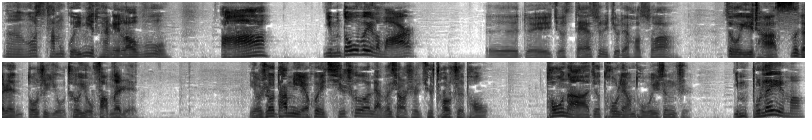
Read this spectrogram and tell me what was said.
嗯，我是他们闺蜜团的老五。啊？你们都为了玩儿？呃，对，就是单纯的觉得好耍。最后一查，四个人都是有车有房的人。有时候他们也会骑车两个小时去超市偷，偷呢就偷两桶卫生纸。你们不累吗？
